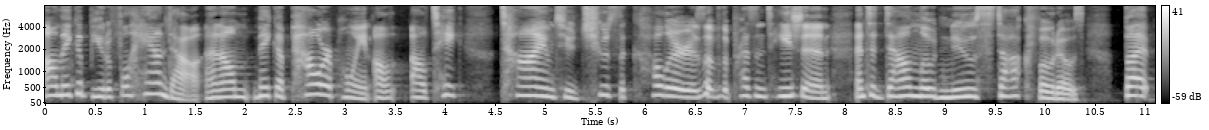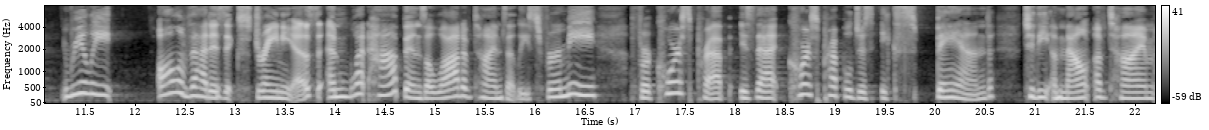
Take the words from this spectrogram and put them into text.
I'll make a beautiful handout and I'll make a PowerPoint. I'll I'll take time to choose the colors of the presentation and to download new stock photos. But really all of that is extraneous. And what happens a lot of times, at least for me, for course prep, is that course prep will just expand to the amount of time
